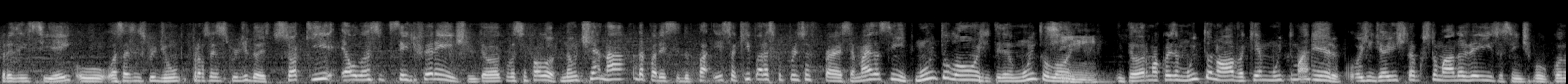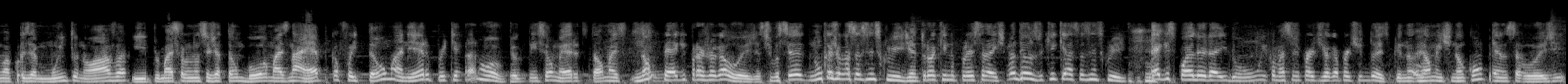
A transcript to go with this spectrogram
presenciei, o Assassin's Creed 1 pro Assassin's Creed 2. Só que aqui é o lance de ser diferente. Então é o que você falou. Não tinha nada parecido. Pa- Isso aqui parece com o Prince of Persia, mas assim, muito longe, entendeu? Muito longe. Sim. Então era uma coisa muito nova que é muito maneiro. Hoje em dia a gente tá acostumado a ver isso, assim, tipo, quando uma coisa é muito nova e por mais que ela não seja tão boa, mas na época foi tão maneiro porque era novo. O jogo tem seu mérito e tal, mas não pegue pra jogar hoje. Se você nunca jogou Assassin's Creed, entrou aqui no Play Select, meu Deus, o que é Assassin's Creed? Pega spoiler daí do 1 e começa a jogar a partir do 2, porque não- realmente não compensa hoje.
